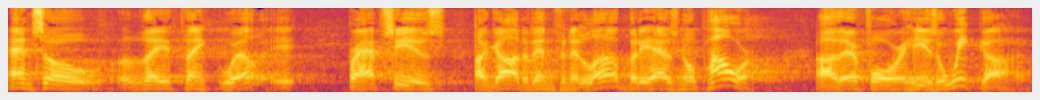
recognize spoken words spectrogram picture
And so they think, well, it, perhaps He is a God of infinite love, but He has no power. Uh, therefore, He is a weak God.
